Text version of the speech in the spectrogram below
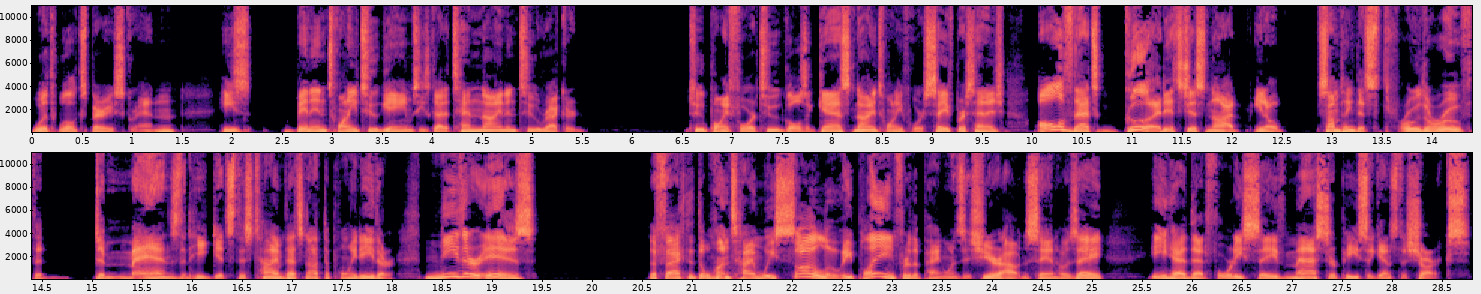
with Wilkes-Barre Scranton. He's been in 22 games. He's got a 10 9 and 2 record, 2.42 goals against, 924 save percentage. All of that's good. It's just not, you know, something that's through the roof that demands that he gets this time. That's not the point either. Neither is the fact that the one time we saw Louis playing for the Penguins this year out in San Jose, he had that 40 save masterpiece against the Sharks.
